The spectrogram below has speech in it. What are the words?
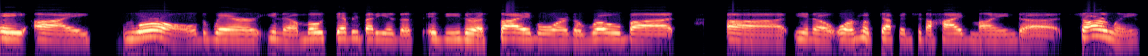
AI world where, you know, most everybody is a is either a cyborg, a robot, uh, you know, or hooked up into the hive mind uh Starlink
